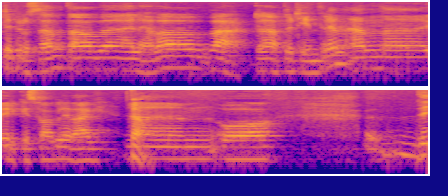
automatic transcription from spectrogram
70% av elevene valgte etter tiendetrinn en eh, yrkesfaglig vei. Ja. Eh, og de,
